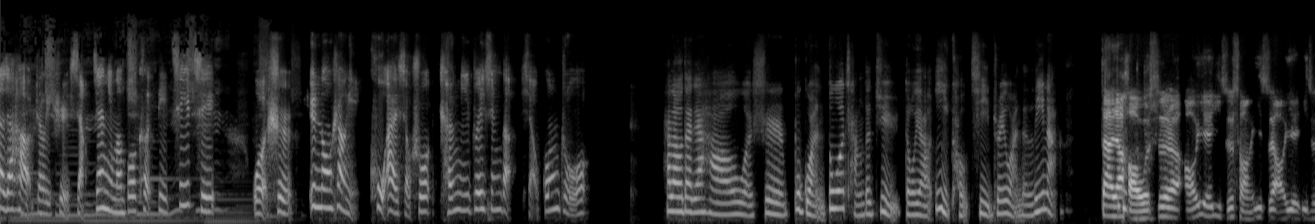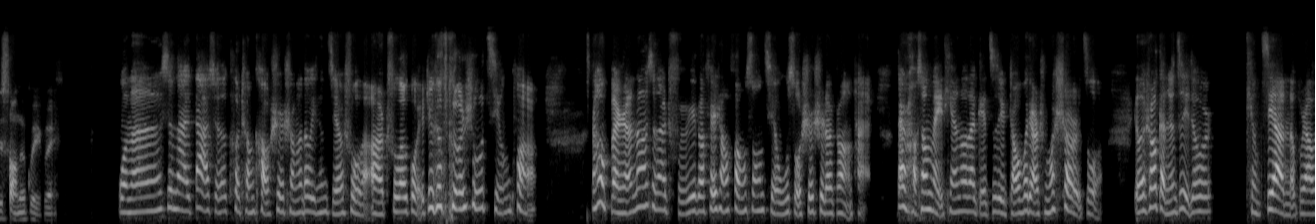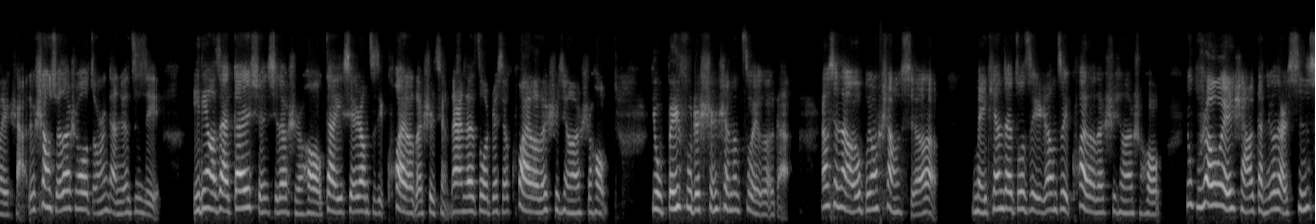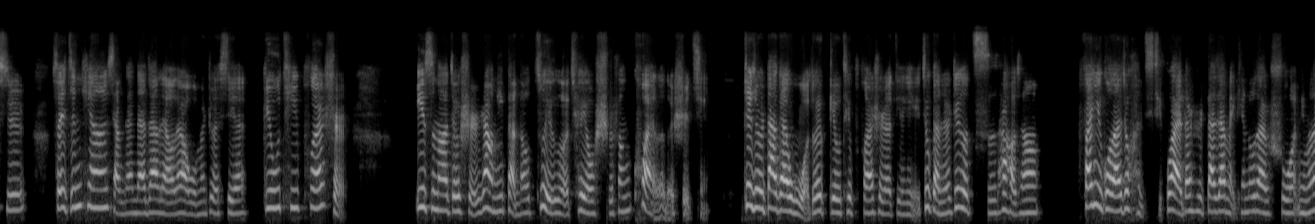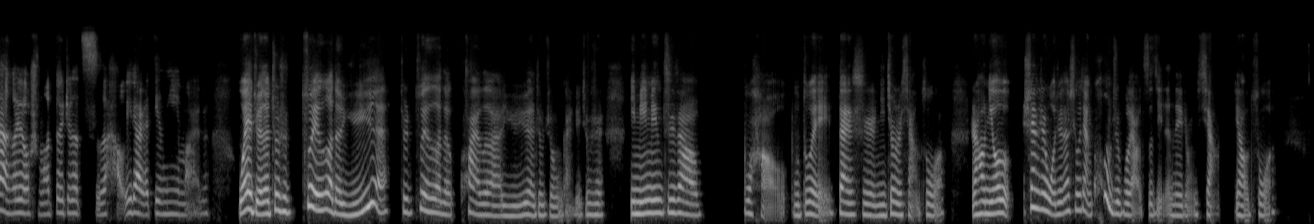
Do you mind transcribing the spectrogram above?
大家好，这里是想见你们播客第七期，我是运动上瘾、酷爱小说、沉迷追星的小公主。Hello，大家好，我是不管多长的剧都要一口气追完的 Lina。大家好，我是熬夜一直爽，一直熬夜一直爽的鬼鬼。我们现在大学的课程考试什么都已经结束了啊，除了鬼这个特殊情况。然后本人呢，现在处于一个非常放松且无所事事的状态，但是好像每天都在给自己找补点什么事儿做。有的时候感觉自己就是挺贱的，不知道为啥。就上学的时候，总是感觉自己一定要在该学习的时候干一些让自己快乐的事情，但是在做这些快乐的事情的时候，又背负着深深的罪恶感。然后现在我又不用上学了，每天在做自己让自己快乐的事情的时候，又不知道为啥感觉有点心虚。所以今天想跟大家聊聊我们这些 guilty pleasure，意思呢就是让你感到罪恶却又十分快乐的事情。这就是大概我对 guilty pleasure 的定义，就感觉这个词它好像翻译过来就很奇怪，但是大家每天都在说。你们两个有什么对这个词好一点的定义吗？我也觉得就是罪恶的愉悦，就是罪恶的快乐啊，愉悦就这种感觉，就是你明明知道不好不对，但是你就是想做，然后你又甚至我觉得是有点控制不了自己的那种想要做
